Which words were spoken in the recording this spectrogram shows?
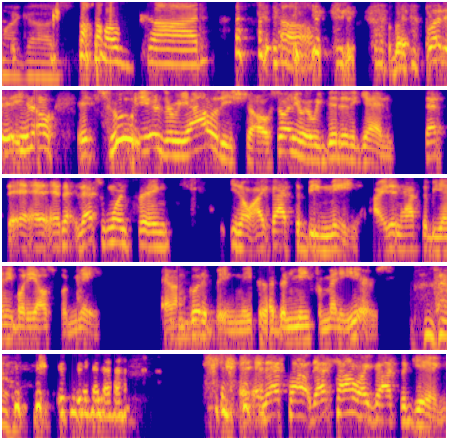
my gosh. Oh God. oh. but but you know it's true. It is a reality show. So anyway, we did it again that and that's one thing. You know, I got to be me. I didn't have to be anybody else but me. and I'm good mm-hmm. at being me because I've been me for many years. and, and that's how that's how I got the gig.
